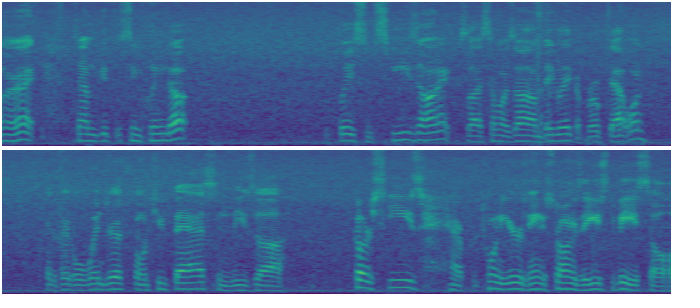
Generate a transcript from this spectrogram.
All right, time to get this thing cleaned up. Replace some skis on it, because last time I was out on Big Lake, I broke that one. Had a big old wind drift going too fast, and these uh, color skis after 20 years ain't as strong as they used to be, so.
